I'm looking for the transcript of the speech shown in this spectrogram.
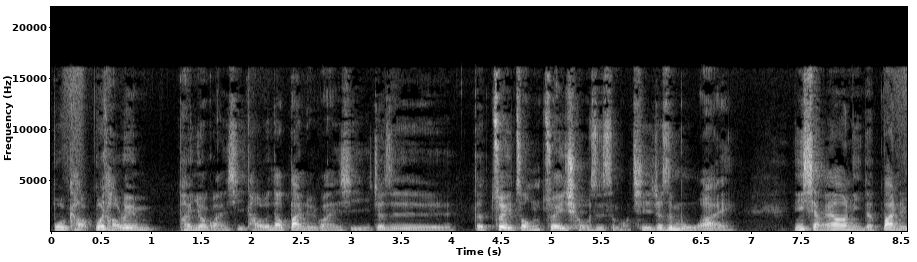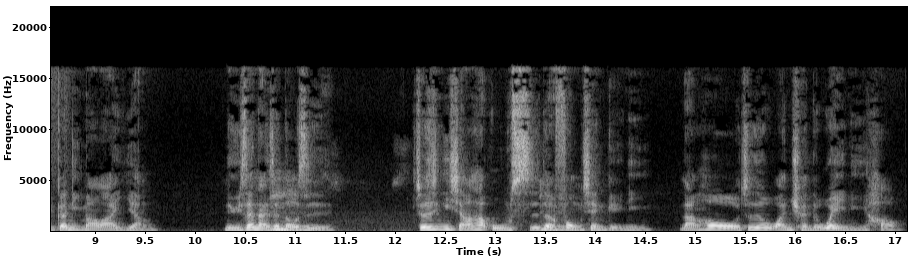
不考不讨论朋友关系，讨论到伴侣关系，就是的最终追求是什么？其实就是母爱。你想要你的伴侣跟你妈妈一样，女生男生都是，就是你想要他无私的奉献给你，然后就是完全的为你好，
